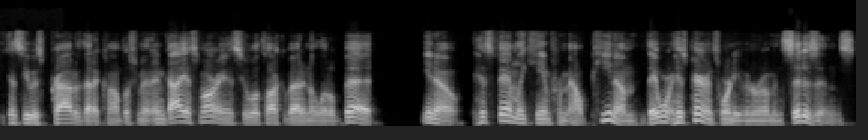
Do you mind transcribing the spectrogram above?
because he was proud of that accomplishment. And Gaius Marius, who we'll talk about in a little bit, you know, his family came from Arpinum. They weren't his parents weren't even Roman citizens.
